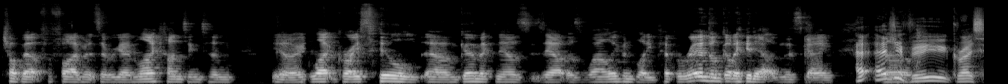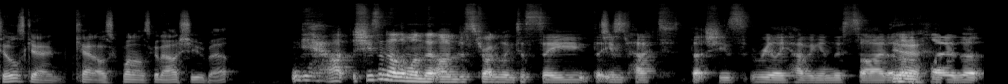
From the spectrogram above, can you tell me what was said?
chop out for five minutes every game, like Huntington. You know, like Grace Hill, um, Germech now is out as well. Even bloody Pepa Randall got a hit out in this game. How, would you um, view Grace Hill's game, Kat? I was one I was going to ask you about. Yeah, she's another one that I'm just struggling to see the just... impact that she's really having in this side. Another yeah. player that,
